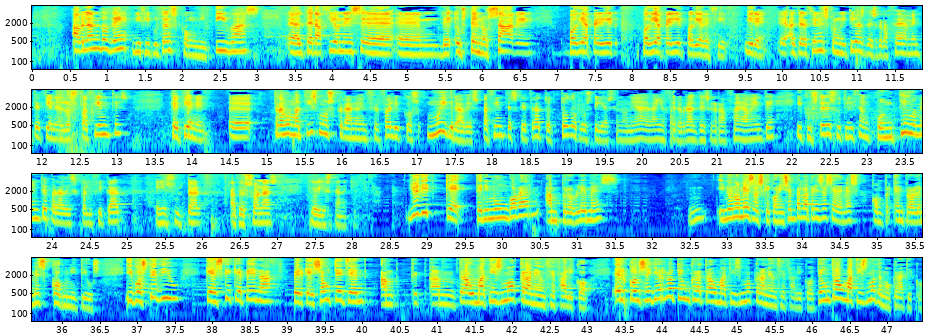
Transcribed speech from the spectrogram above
hablando de dificultades cognitivas, eh, alteraciones eh, eh, de usted no sabe, podía pedir, podía pedir, podía decir. Mire, eh, alteraciones cognitivas desgraciadamente tienen los pacientes que tienen Traumatismos cranoencefálicos muy graves, pacientes que trato todos los días en la unidad de daño cerebral, desgraciadamente, y que ustedes utilizan continuamente para descalificar e insultar a personas que hoy están aquí. Jo he dit que tenim un govern amb problemes Mm? I no només els que coneixem per la premsa, sinó a més en problemes cognitius. I vostè diu que és que que pena perquè això ho té gent amb, amb traumatismo craneoencefálico. El conseller no té un traumatismo craneoencefálico, té un traumatismo democràtic.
